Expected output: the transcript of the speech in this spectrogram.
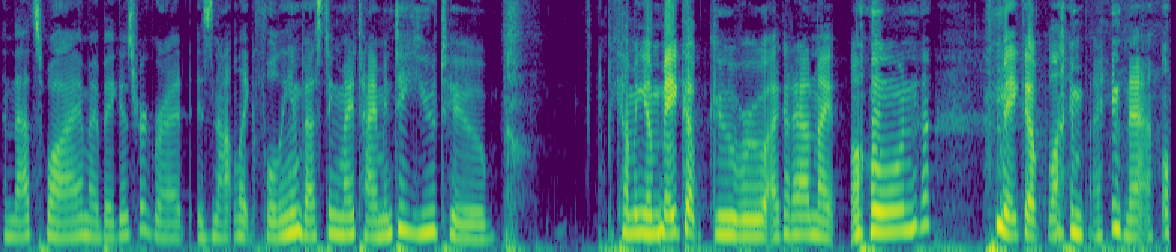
and that's why my biggest regret is not like fully investing my time into YouTube becoming a makeup guru. I could have had my own makeup line by now.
